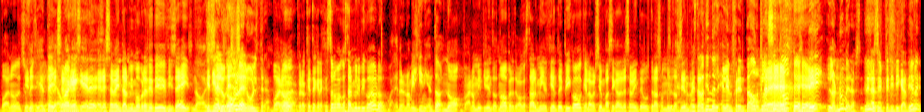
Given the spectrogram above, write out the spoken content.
Bueno, tiene- Suficiente, el Jaume, ¿qué el quieres? El S20 al mismo precio tiene 16. No, que ese tiene es el el- ese es doble. el Ultra. Bueno, Bueno. pero ¿qué te crees? ¿Que esto no va a costar mil y pico euros? Vale, pero no 1500. No, bueno, 1500 no, pero te va a costar 1100 y pico, que la versión básica del S20 Ultra son 1200. Me están haciendo el, el enfrentado Hombre. clásico de los números, de las especificaciones.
